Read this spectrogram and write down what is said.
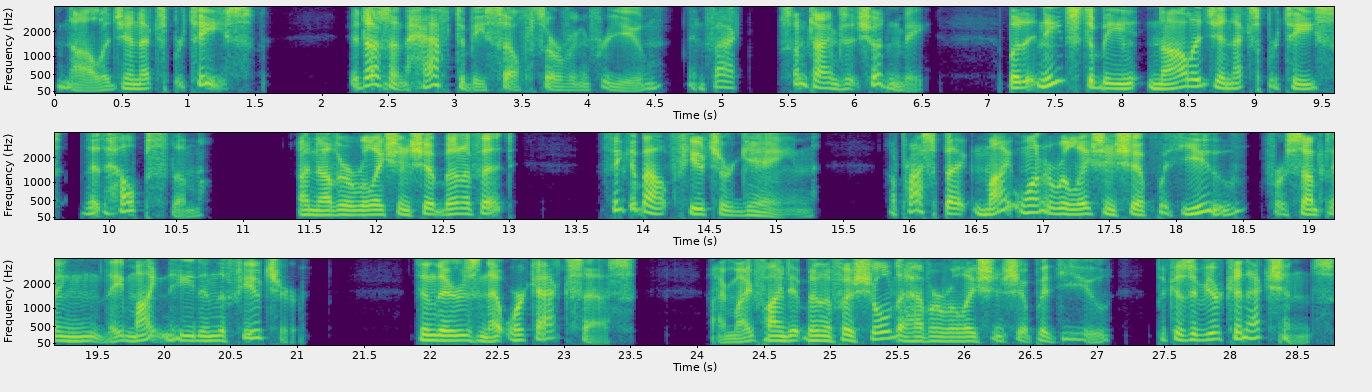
knowledge and expertise. It doesn't have to be self serving for you. In fact, sometimes it shouldn't be. But it needs to be knowledge and expertise that helps them. Another relationship benefit think about future gain. A prospect might want a relationship with you for something they might need in the future. Then there's network access. I might find it beneficial to have a relationship with you because of your connections,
